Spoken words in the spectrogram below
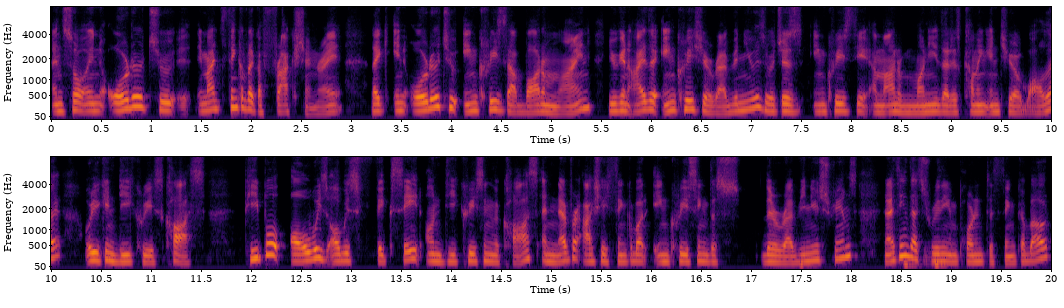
And so in order to might think of like a fraction, right? Like in order to increase that bottom line, you can either increase your revenues, which is increase the amount of money that is coming into your wallet, or you can decrease costs. People always always fixate on decreasing the costs and never actually think about increasing the their revenue streams and i think that's really important to think about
